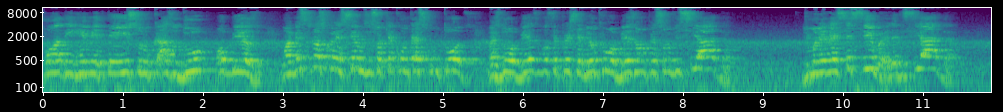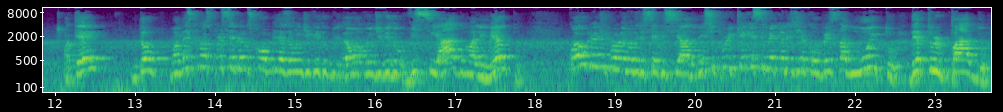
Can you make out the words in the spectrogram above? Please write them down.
podem remeter isso no caso do obeso. Uma vez que nós conhecemos, isso aqui acontece com todos, mas no obeso você percebeu que o obeso é uma pessoa viciada, de maneira excessiva, ele é viciada, ok? Então, uma vez que nós percebemos que o obeso é um indivíduo, é um indivíduo viciado no alimento, qual é o grande problema dele ser viciado nisso? Por que esse mecanismo de recompensa está muito deturpado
